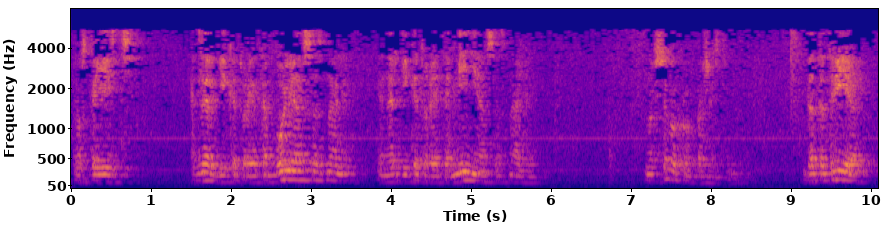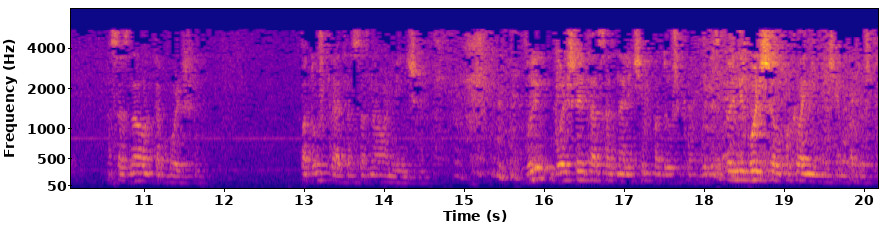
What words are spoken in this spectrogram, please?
Просто есть энергии, которые это более осознали, энергии, которые это менее осознали. Но все вокруг божественно. Дататрия осознал это больше. Подушка это осознала меньше. Вы больше это осознали, чем подушка. Вы достойны большего поклонения, чем подушка.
